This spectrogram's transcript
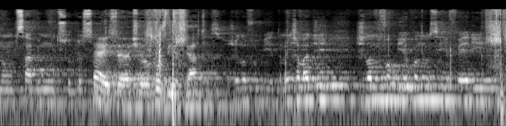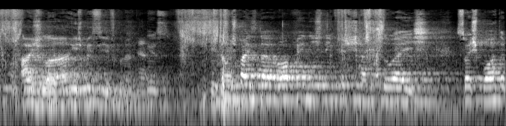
não sabem muito sobre o assunto. É, isso é xenofobia, certo? Xenofobia, também é chamado de islamofobia quando se refere A Islã em específico, né? Isso. Então. Muitos países da Europa eles têm fechado suas, suas portas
